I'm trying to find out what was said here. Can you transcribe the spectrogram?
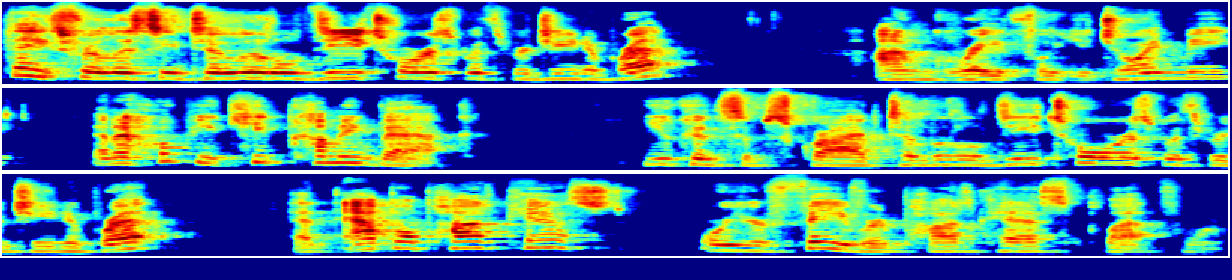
Thanks for listening to Little Detours with Regina Brett. I'm grateful you joined me, and I hope you keep coming back. You can subscribe to Little Detours with Regina Brett at Apple Podcast or your favorite podcast platform.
